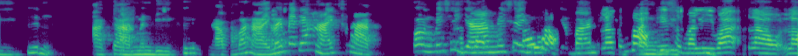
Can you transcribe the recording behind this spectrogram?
ดีขึ้น อาการค่ะมันดีขึ้นถามว่าหายไหมไม่ได้หายขาดเพราะมันไม่ใช่ยาไม่ใช่เราโรงบอกพยาบาลเราต้องบอกมันดีพี่สุมาลีว่าเราเรา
